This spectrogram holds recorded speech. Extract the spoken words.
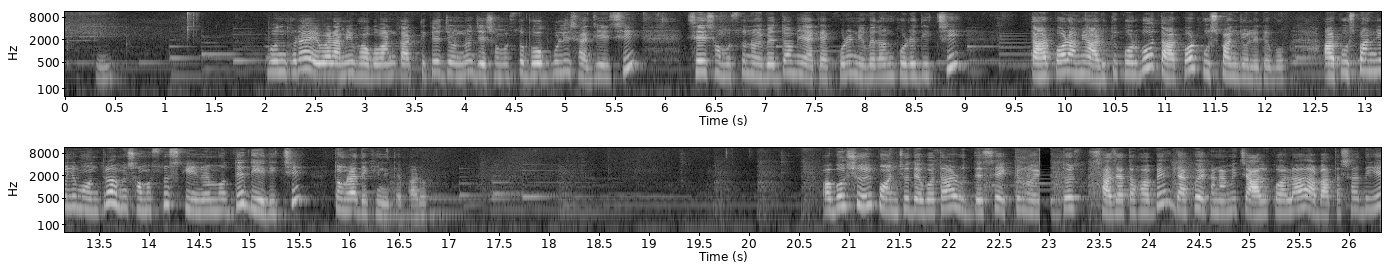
কার্তিক বন্ধুরা, এবার আমি ভগবান কার্তিকের জন্য যে সমস্ত ভোগগুলি সাজিয়েছি, সেই সমস্ত নৈবেদ্য আমি এক এক করে নিবেদন করে দিচ্ছি। তারপর আমি আরতি করব, তারপর পুষ্পাঞ্জলি দেব। আর পুষ্পাঞ্জলি মন্ত্র আমি সমস্ত স্ক্রিনের মধ্যে দিয়ে দিচ্ছি, তোমরা দেখে নিতে পারো। অবশ্যই পঞ্চদেবতার উদ্দেশ্যে একটি নৈবেদ্য সাজাতে হবে। দেখো, এখানে আমি চাল, কলা আর বাতাসা দিয়ে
